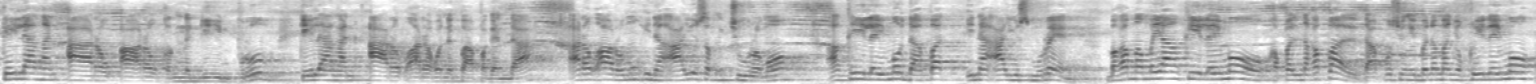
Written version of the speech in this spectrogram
Kailangan araw-araw kang nag improve kailangan araw-araw kang nagpapaganda, araw-araw mong inaayos ang itsura mo, ang kilay mo dapat inaayos mo rin. Baka mamaya ang kilay mo kapal na kapal, tapos yung iba naman yung kilay mo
